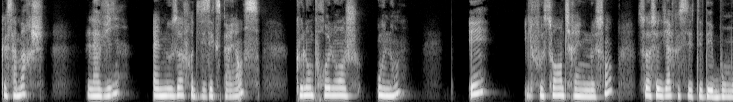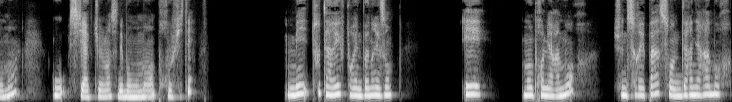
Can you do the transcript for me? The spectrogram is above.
que ça marche. La vie, elle nous offre des expériences que l'on prolonge ou non, et il faut soit en tirer une leçon, soit se dire que c'était des bons moments, ou si actuellement c'est des bons moments, profiter. Mais tout arrive pour une bonne raison. Et mon premier amour, je ne serai pas son dernier amour.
